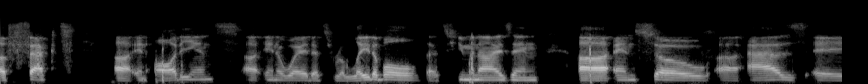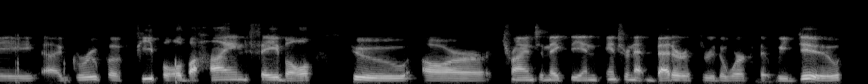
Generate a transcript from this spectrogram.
affect uh, an audience in a way that's relatable, that's humanizing. Uh, and so, uh, as a, a, group of people behind Fabl who are trying to make the in- internet better through the work that we do,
